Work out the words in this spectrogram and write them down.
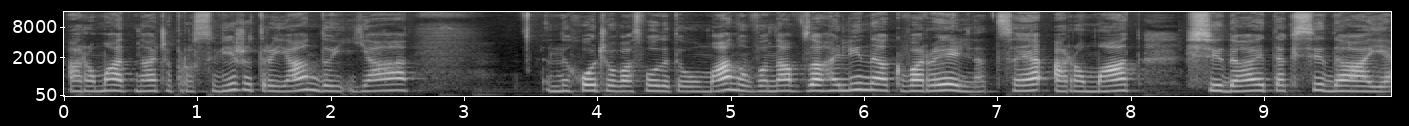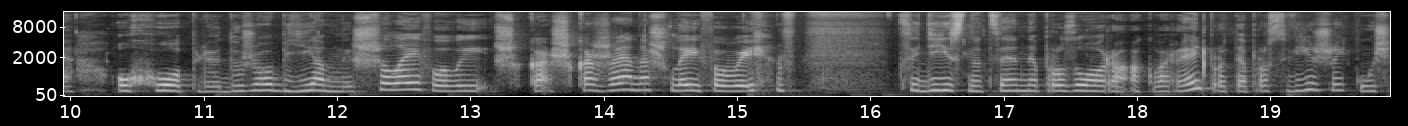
аромат, наче про свіжу троянду, я не хочу вас водити в оману, вона взагалі не акварельна. Це аромат сідає так сідає, охоплює, дуже об'ємний, шлейфовий, шка, шкажена шлейфовий. Це дійсно це не прозора акварель, проте про свіжий кущ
